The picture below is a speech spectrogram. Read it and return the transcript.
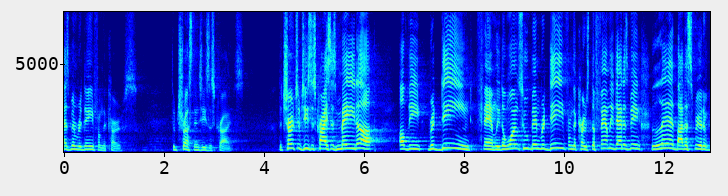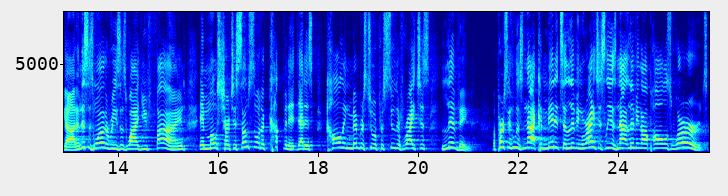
has been redeemed from the curse through trust in Jesus Christ. The church of Jesus Christ is made up of the redeemed family, the ones who've been redeemed from the curse, the family that is being led by the Spirit of God. And this is one of the reasons why you find in most churches some sort of covenant that is calling members to a pursuit of righteous living. A person who is not committed to living righteously is not living out Paul's words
